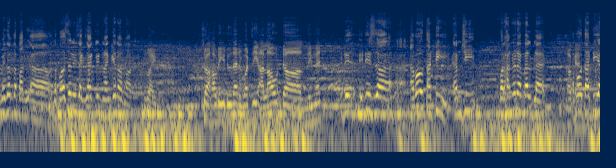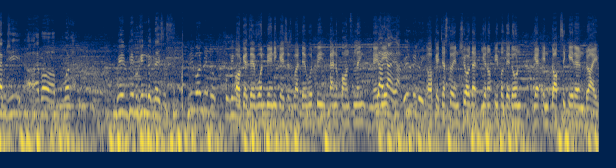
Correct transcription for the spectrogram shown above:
whether the uh, the person is exactly drunken or not. Right. So how do you do that? What's the allowed uh, limit? It is, it is uh, above 30 mg for 100 ml blood. Okay. Above 30 mg, uh, above more, we'll be booking the cases. We won't be bo- booking. the Okay, cases. there won't be any cases, but there would be kind of counseling, maybe. Yeah, yeah, yeah. We'll be doing. Okay, just to ensure that you know people they don't get intoxicated and drive.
